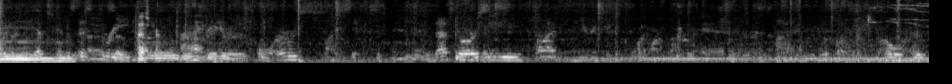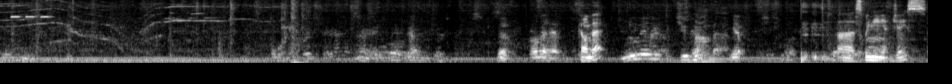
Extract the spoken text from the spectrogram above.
Um, This says three, pass turn. All right. four, five, six. That's Darcy, five, and you're gonna take one more. Gold token. So, All that happens. Combat. moving to combat. Yep. Uh, swinging at Jace.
